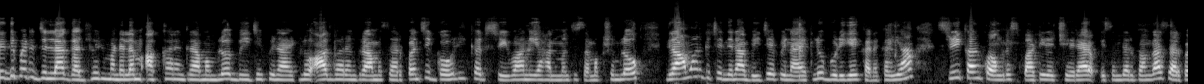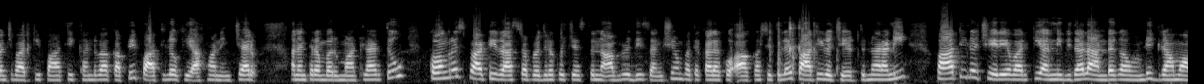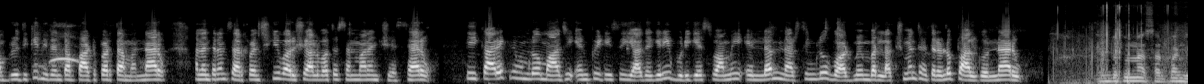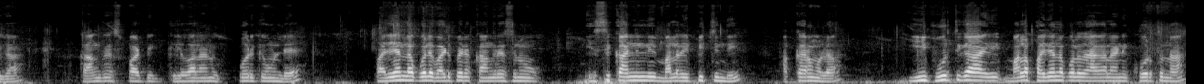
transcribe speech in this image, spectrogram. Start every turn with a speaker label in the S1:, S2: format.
S1: సిద్దిపేట జిల్లా గజ్వేల్ మండలం అక్కారం గ్రామంలో బీజేపీ నాయకులు ఆధ్వర్యం గ్రామ సర్పంచ్ గౌలీకర్ శ్రీవాణి హనుమంతు సమక్షంలో గ్రామానికి చెందిన బీజేపీ నాయకులు బుడిగే కనకయ్య శ్రీకాంత్ కాంగ్రెస్ పార్టీలో చేరారు. ఈ సందర్భంగా సర్పంచ్ వారికి పార్టీ కండువా కప్పి పార్టీలోకి ఆహ్వానించారు. అనంతరం వారు మాట్లాడుతూ కాంగ్రెస్ పార్టీ రాష్ట్ర ప్రజలకు చేస్తున్న అభివృద్ధి సంక్షేమ పథకాలకు ఆకర్షితులై పార్టీలో చేరుతున్నారని పార్టీలో చేరే వారికి అన్ని విధాల అండగా ఉండి గ్రామ అభివృద్ధికి నిరంతరం పాటుపడతామన్నారు. అనంతరం సర్పంచ్కి వారు శాల్వాతో సన్మానం చేశారు. ఈ కార్యక్రమంలో మాజీ ఎంపీటీసీ యాదగిరి బుడిగేస్వామి ఎల్లం నర్సింగ్లు వార్డు మెంబర్ లక్ష్మణ్ తదితరులు పాల్గొన్నారు.
S2: ఎన్నుకున్న సర్పంచ్గా కాంగ్రెస్ పార్టీ గెలవాలని కోరిక ఉండే పదేళ్ళ కోలే పడిపోయిన కాంగ్రెస్ను ఎస్సీ కాలనీని మళ్ళీ తెప్పించింది అక్రముల. ఈ పూర్తిగా మళ్ళీ మళ్ళా పదేళ్ళ కోల తాగాలని కోరుతున్నా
